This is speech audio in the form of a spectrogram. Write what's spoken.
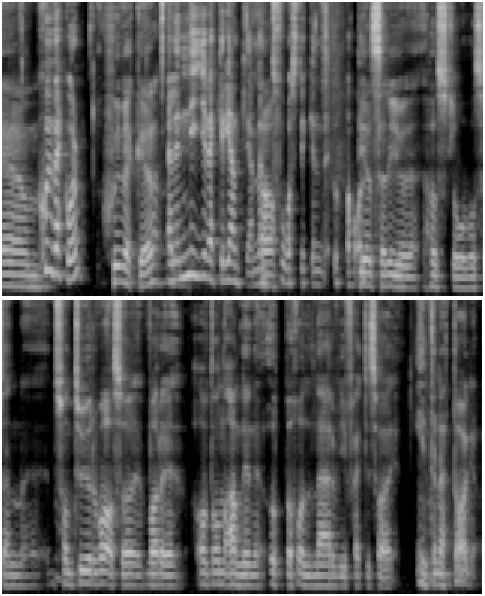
Ehm, Sju veckor, sju veckor. eller nio veckor egentligen, men Ja. två stycken uppehåll. Dels är det ju höstlov och sen eh, som tur var så var det av någon anledning uppehåll när vi faktiskt har internetdagarna.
